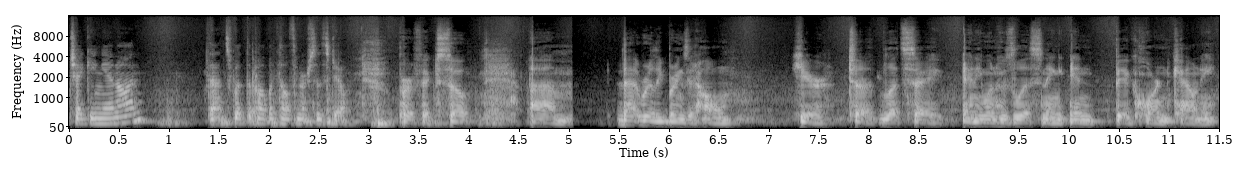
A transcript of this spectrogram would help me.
checking in on. That's what the public health nurses do. Perfect. So um, that really brings it home here to let's say anyone who's listening in Bighorn County.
